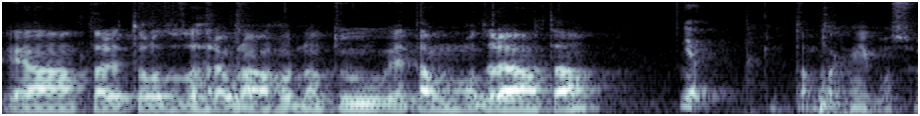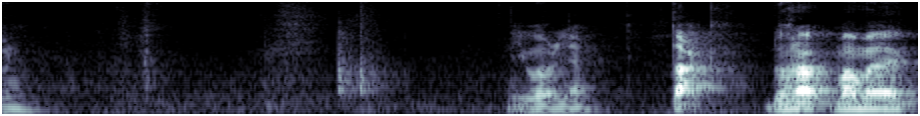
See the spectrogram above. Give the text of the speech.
já tady tohleto zahraju na hodnotu. Je tam modrá ta? Jo. Tam tak mi posuň. Výborně. Tak, dohra, máme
